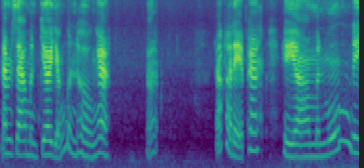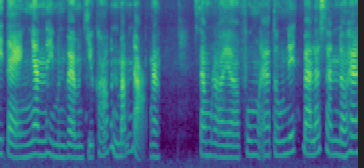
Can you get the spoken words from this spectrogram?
năm sau mình chơi vẫn bình thường nha rất là đẹp ha. Thì à, mình muốn đi tàn nhanh thì mình về mình chịu khó mình bấm đọt nè. Xong rồi à, phun atonit ba lá xanh rồi ha.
